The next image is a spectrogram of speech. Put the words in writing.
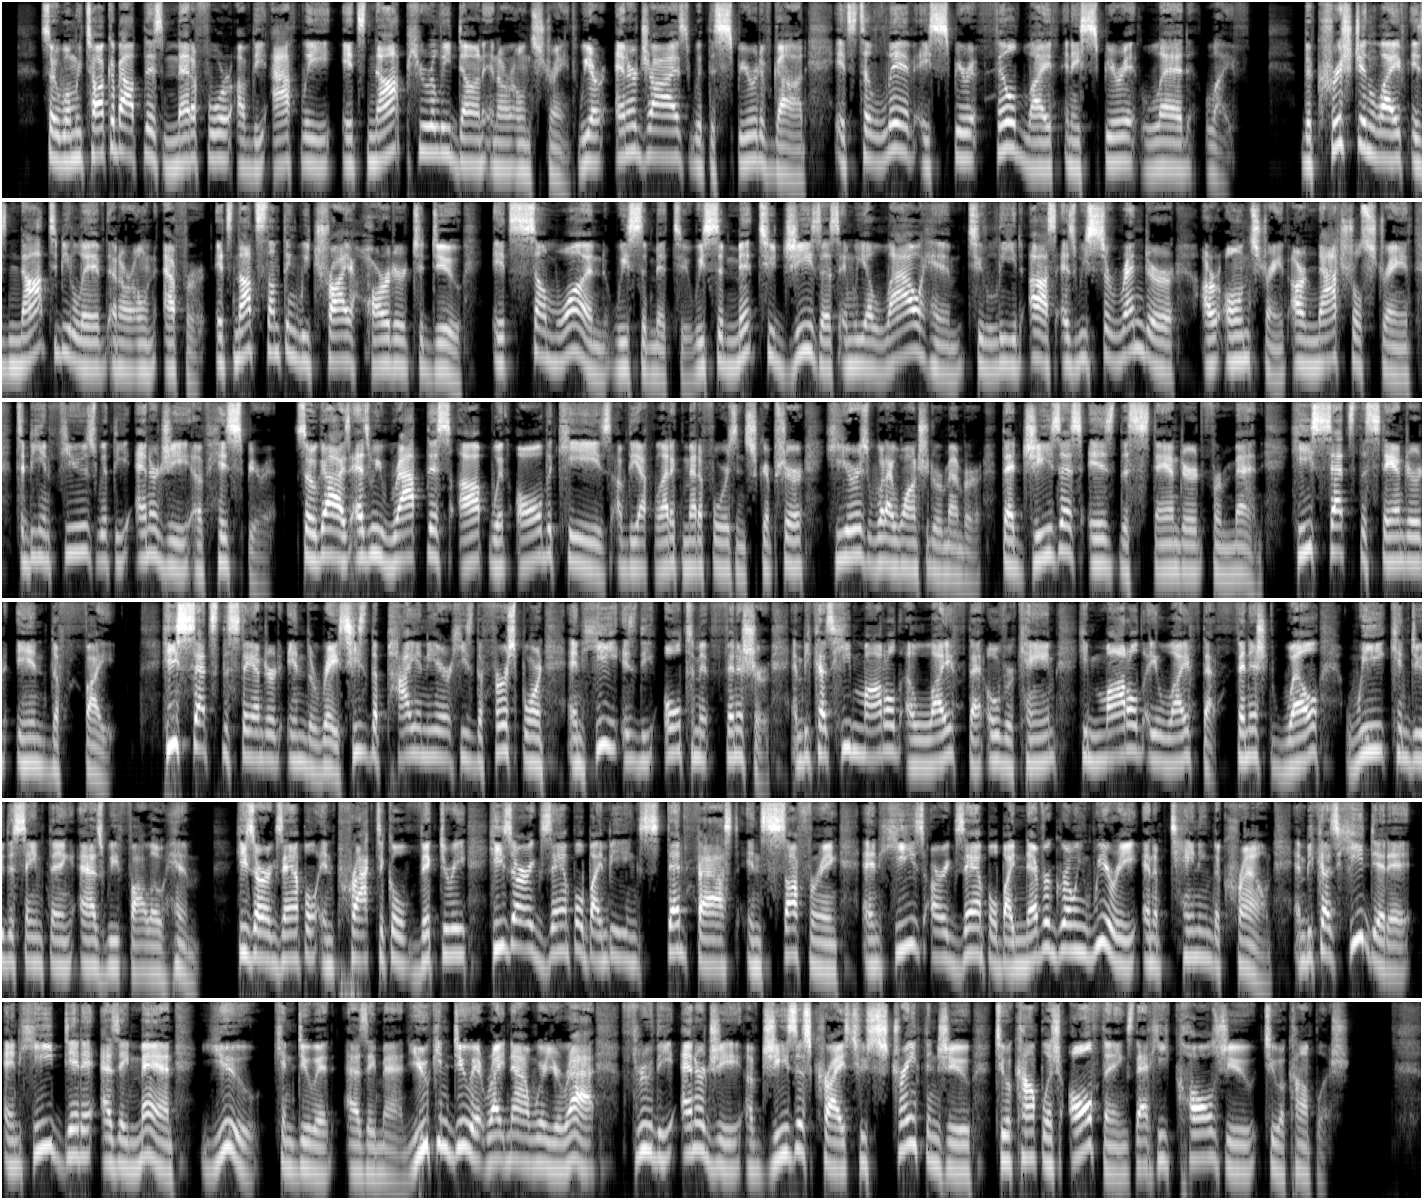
So when we talk about this metaphor of the athlete, it's not purely done in our own strength. We are energized with the Spirit of God. It's to live a spirit filled life and a spirit led life. The Christian life is not to be lived in our own effort. It's not something we try harder to do. It's someone we submit to. We submit to Jesus and we allow him to lead us as we surrender our own strength, our natural strength, to be infused with the energy of his spirit. So, guys, as we wrap this up with all the keys of the athletic metaphors in scripture, here's what I want you to remember that Jesus is the standard for men. He sets the standard in the fight. He sets the standard in the race. He's the pioneer. He's the firstborn and he is the ultimate finisher. And because he modeled a life that overcame, he modeled a life that finished well, we can do the same thing as we follow him. He's our example in practical victory. He's our example by being steadfast in suffering. And he's our example by never growing weary and obtaining the crown. And because he did it and he did it as a man, you can do it as a man. You can do it right now where you're at through the energy of Jesus Christ who strengthens you to accomplish all things that he calls you to accomplish.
